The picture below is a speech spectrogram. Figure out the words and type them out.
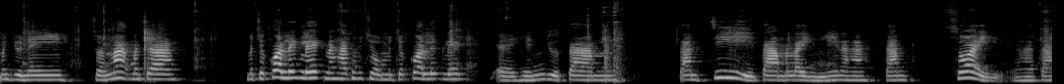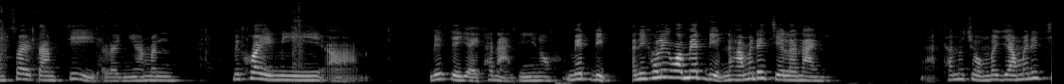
มันอยู่ใน ส่วนมากมันจะ มันจะก้อนเล็ก ๆ นะคะท่านผู้ชมมันจะก้อนเล็กๆเเห็นอยู่ตามตามจี้ตามอะไรอย่างนี้นะคะ ตามสร้อยนะคะตามสร้อยตามจี้อะไรเงี้ยมันไม่ค่อยมีอ่าเม็ดใหญ่ๆขนาดนี้เนาะเม็ดดิบ อันนี้เขาเรียกว่าเม็ดดิบนะคะไม่ได้เจลาไนอะท่านผู้ชมมันยังไม่ได้เจ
